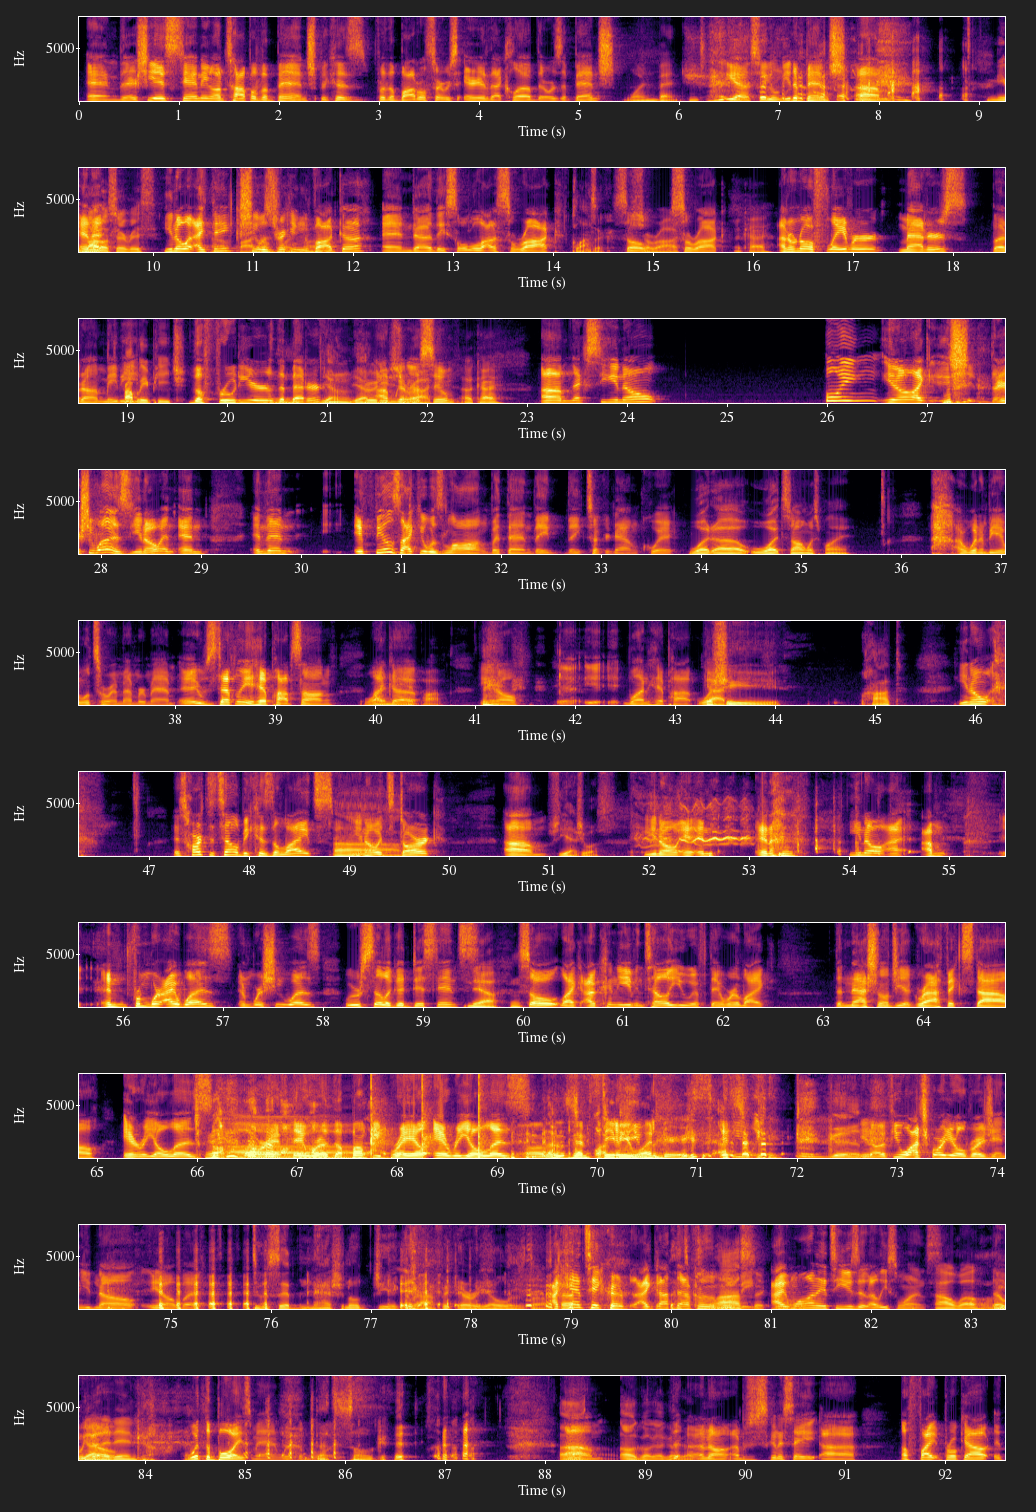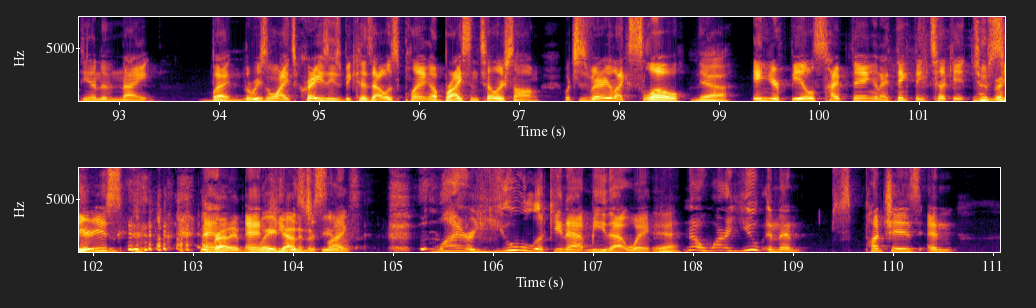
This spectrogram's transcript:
and there she is standing on top of a bench because for the bottle service area of that club there was a bench. one bench. Yeah, so you'll need a bench. Um, You need bottle I- service. you know what? I think she bottle, was drinking bottle. vodka, and uh, they sold a lot of Ciroc. Classic. So Ciroc. Ciroc. Okay. I don't know if flavor matters, but um, maybe Probably peach. the fruitier the better. Yeah, Mm, yeah. fruity I'm gonna Ciroc. assume. Okay. Um, next thing you know, boing, you know, like she, there she was, you know, and and and then it feels like it was long, but then they they took her down quick. What uh what song was playing? I wouldn't be able to remember, man. It was definitely a hip hop song, One like uh, hip hop. you know, it, it, one hip hop. Was Got it. she hot? You know, it's hard to tell because the lights, you know, it's Ah. dark. Um, Yeah, she was. you know and and, and you know i i'm and from where i was and where she was we were still a good distance Yeah. so like i couldn't even tell you if they were like the national geographic style areolas or if they were the bumpy braille areolas Oh, those them If Stevie you- Wonders. if you, Good. you know if you watch four year old version you'd know you know but Dude said National Geographic areolas, dog. i can't take credit i got that That's from the movie classic, i wanted to use it at least once Oh well, There you we got go. it in. with the boys man with the boys That's so good. um Oh, go, go, go, The- go. uh, no, I'm just gonna say uh, a fight broke out at the end of the night. But Hmm. the reason why it's crazy is because I was playing a Bryson Tiller song, which is very like slow, Yeah. in your feels type thing, and I think they took it too serious. They And- brought it and way he down was in the just like, "Why are you looking at me that way? Yeah. No, why are you?" And then punches and.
